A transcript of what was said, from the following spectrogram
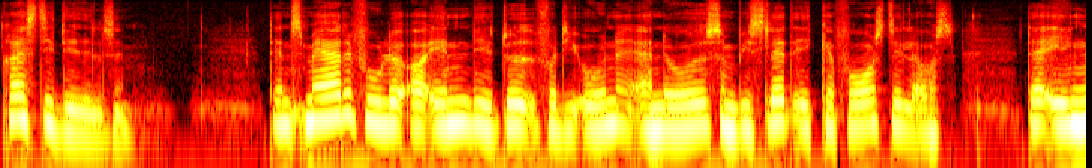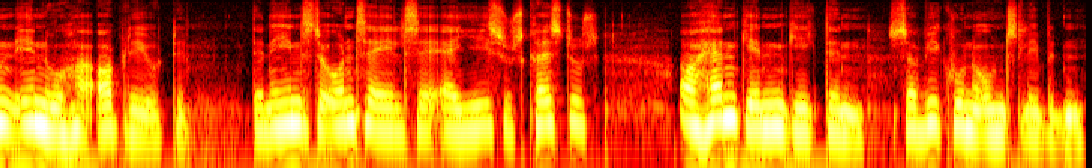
Kristi lidelse. Den smertefulde og endelige død for de onde er noget, som vi slet ikke kan forestille os, da ingen endnu har oplevet det. Den eneste undtagelse er Jesus Kristus, og han gennemgik den, så vi kunne undslippe den.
